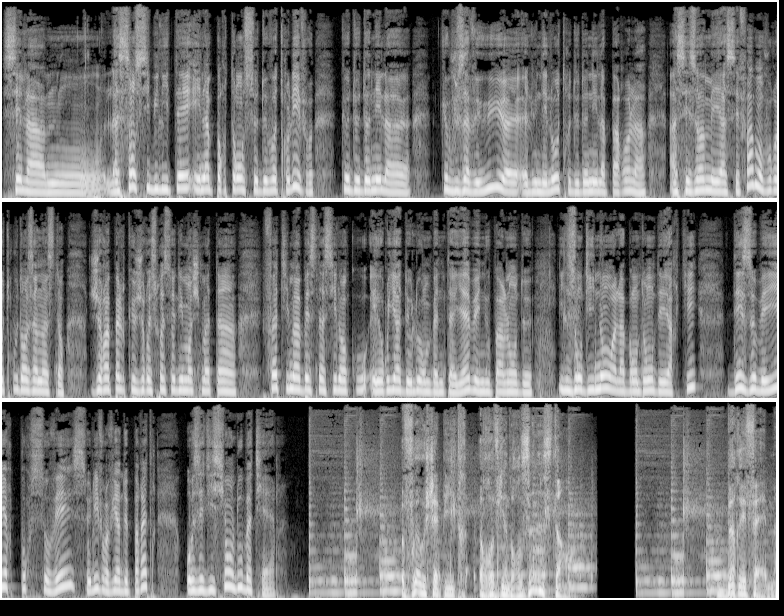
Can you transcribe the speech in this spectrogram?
c'est la hum, la sensibilité et l'importance de votre livre que de donner la que vous avez eu euh, l'une et l'autre de donner la parole à, à, ces hommes et à ces femmes. On vous retrouve dans un instant. Je rappelle que je reçois ce dimanche matin Fatima Besnasilankou et Ouria de Lourm Bentayeb et nous parlons de Ils ont dit non à l'abandon des harkis, désobéir pour sauver. Ce livre vient de paraître aux éditions Loubatière. Voix au chapitre revient dans un instant. Beurre FM,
